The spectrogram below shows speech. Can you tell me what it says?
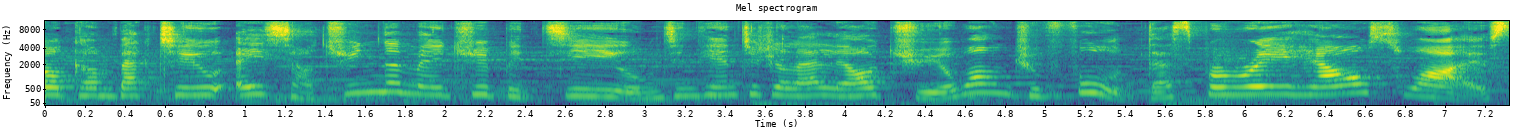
Welcome back to A 小军的美剧笔记。我们今天接着来聊《绝望主妇》（Desperate Housewives）。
